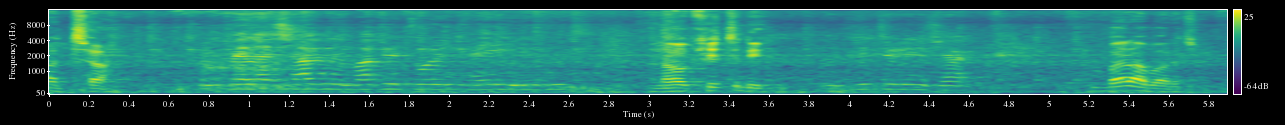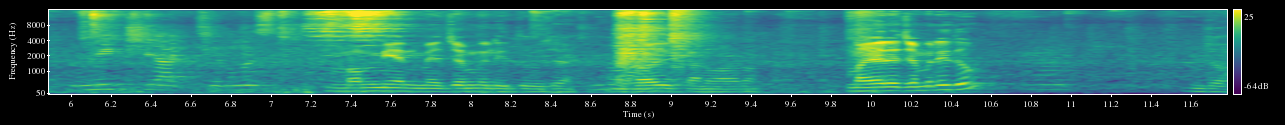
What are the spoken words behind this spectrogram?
અચ્છા. છે પહેલા શાક ને ભાખરી ચોળી ખાઈ લીધું. અને હવે ખીચડી? બરાબર છે. મિક્સ શાક છે મસ્ત. મમ્મી અને મેં જમી લીધું છે ભાવિકાનો વાળો માયરે જમી લીધું? જો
